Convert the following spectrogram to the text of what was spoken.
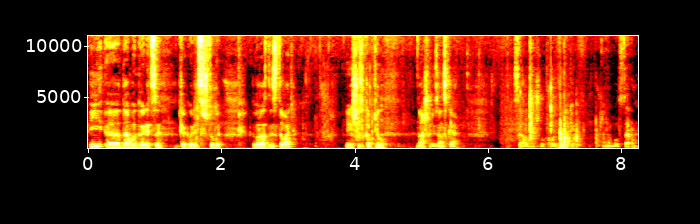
И э, дабы, говорится, как говорится, чтобы два раза не вставать, я еще закоптил наше рязанское сало. Нашло в. Оно было старым.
